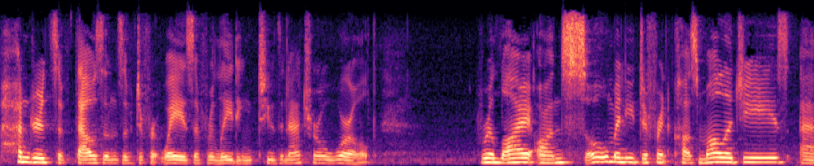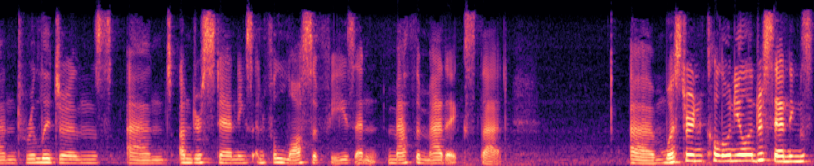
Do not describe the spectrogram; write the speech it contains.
hundreds of thousands of different ways of relating to the natural world rely on so many different cosmologies and religions and understandings and philosophies and mathematics that um, Western colonial understandings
